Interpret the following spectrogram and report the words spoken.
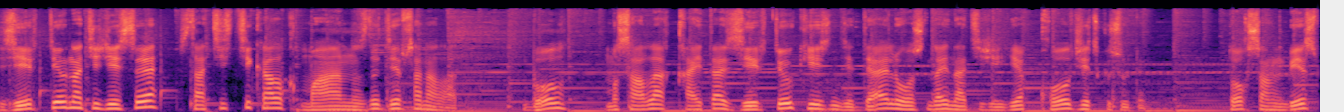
зерттеу нәтижесі статистикалық маңызды деп саналады. Бұл мысалы қайта зерттеу кезінде дәл осындай нәтижеге қол жеткізудің 95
